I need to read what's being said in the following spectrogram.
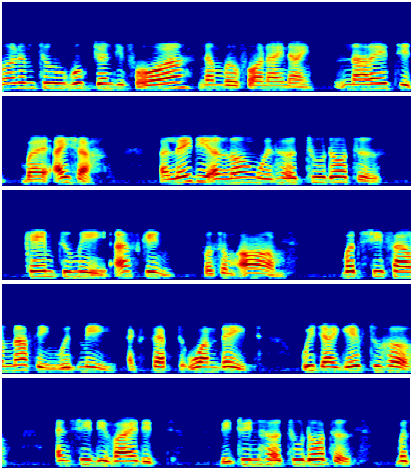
Volume 2, Book 24, number 499. Narrated by Aisha. A lady along with her two daughters came to me asking for some alms, but she found nothing with me except one date, which I gave to her, and she divided between her two daughters. But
